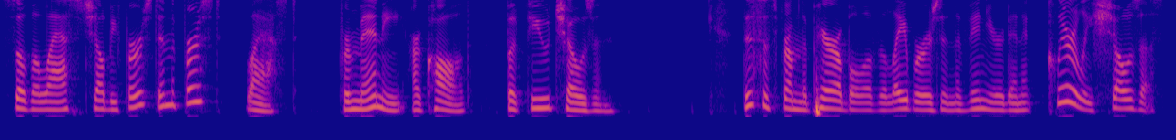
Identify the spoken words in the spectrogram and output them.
So the last shall be first, and the first last. For many are called, but few chosen. This is from the parable of the laborers in the vineyard, and it clearly shows us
